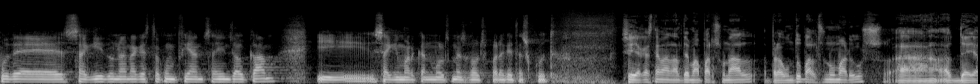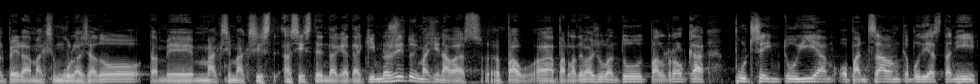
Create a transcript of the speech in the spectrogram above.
poder seguir donant aquesta confiança dins del camp i seguir marcant molts més gols per aquest escut. Sí, ja que estem en el tema personal, pregunto pels números. Eh, et deia el Pere, màxim golejador, també màxim assist assistent d'aquest equip. No sé si tu imaginaves, eh, Pau, eh, per la teva joventut, pel rol que potser intuïem o pensàvem que podies tenir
